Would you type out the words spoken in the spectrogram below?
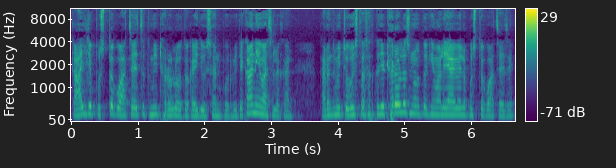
काल जे पुस्तक वाचायचं तुम्ही ठरवलं होतं काही दिवसांपूर्वी ते का नाही वाचलं काल? कारण तुम्ही चोवीस तासात कधी ठरवलंच नव्हतं की मला यावेळेला पुस्तक वाचायचं आहे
